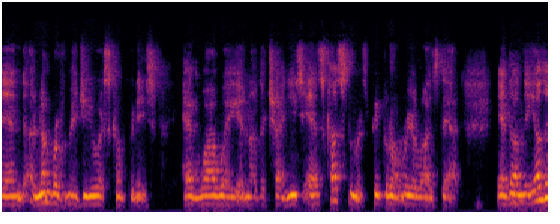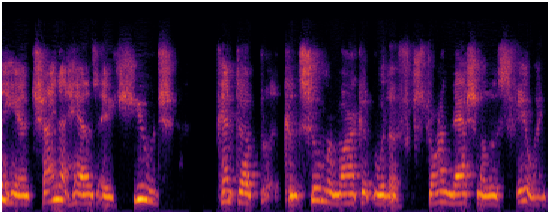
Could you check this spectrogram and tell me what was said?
and a number of major US companies had Huawei and other Chinese as customers. People don't realize that. And on the other hand, China has a huge pent up consumer market with a strong nationalist feeling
